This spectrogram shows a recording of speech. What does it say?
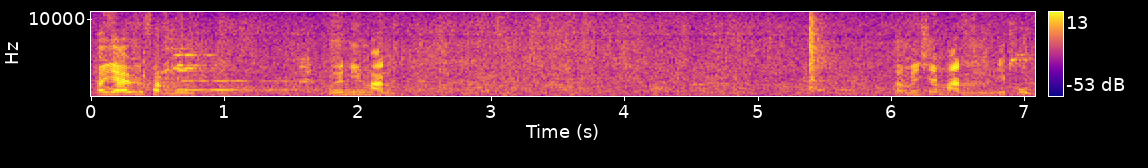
เขาย้ายไปฝั่งนู้นเฮ้ยนี่มัน แต่ไม่ใช่มันญี่ปุ่น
